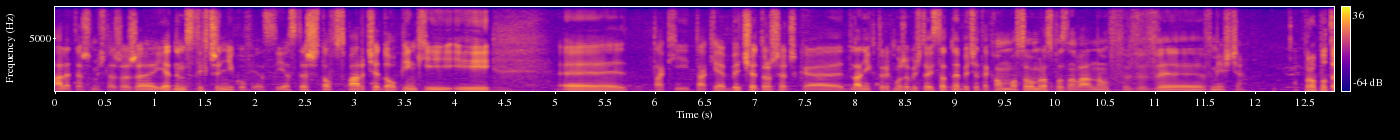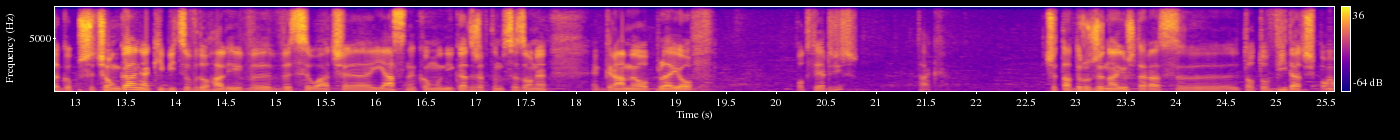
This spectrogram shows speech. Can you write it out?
ale też myślę, że, że jednym z tych czynników jest, jest też to wsparcie, doping i, i e, taki, takie bycie troszeczkę, dla niektórych może być to istotne bycie taką osobą rozpoznawalną w, w, w, w mieście. A propos tego przyciągania kibiców do hali, wy wysyłacie jasny komunikat, że w tym sezonie gramy o playoff. Potwierdzisz? Tak. Czy ta drużyna już teraz, y, to, to widać po,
